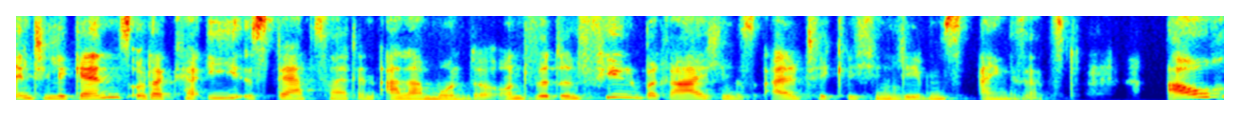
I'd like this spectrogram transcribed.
Intelligenz oder KI ist derzeit in aller Munde und wird in vielen Bereichen des alltäglichen Lebens eingesetzt. Auch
